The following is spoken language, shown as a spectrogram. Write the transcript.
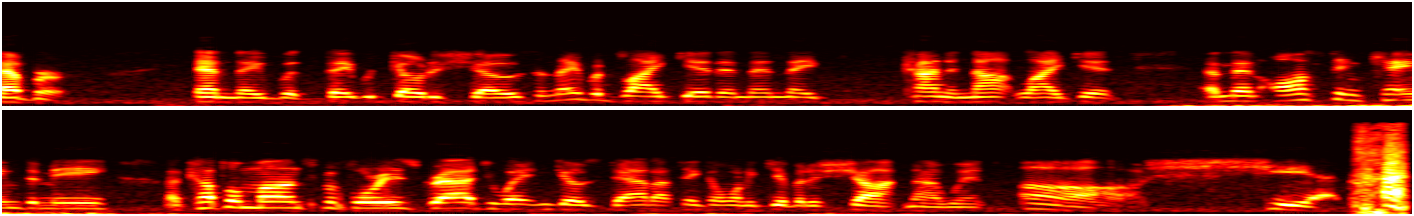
ever. And they would they would go to shows and they would like it, and then they kind of not like it. And then Austin came to me a couple months before he's graduating and goes, Dad, I think I want to give it a shot. And I went, Oh shit! I,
